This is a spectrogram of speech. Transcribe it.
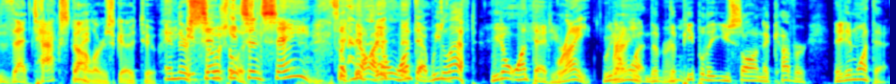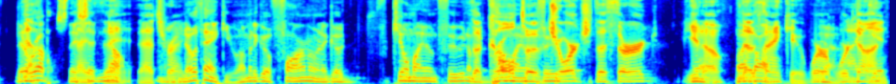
that tax Right. dollars go to. And they're it's in- socialist. it's insane. It's like, no, I don't want that. We left. We don't want that here. Right, We don't right, want the, the people that you saw on the cover. They didn't want that. They're No, rebels. They they- said they- no. that's right. No, thank you. I'm going to go farm. I'm going to go kill my own food. I'm the gonna grow my cult of food. George the Third. You Yeah. know, no, Bye-bye. thank you. We're Yeah. we're I done. Get,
